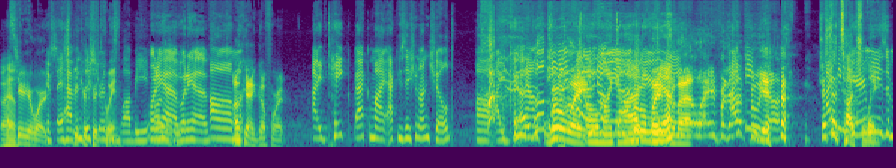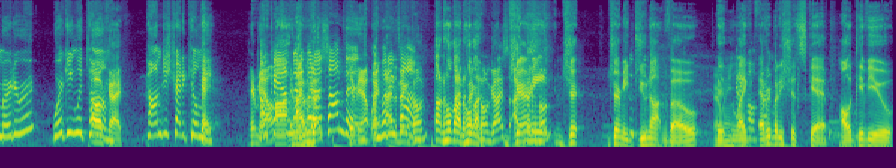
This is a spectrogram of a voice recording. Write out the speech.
Let's hear your words. if they haven't your destroyed queen. this lobby. What do you have? What do you have? Um, Okay, go for it. I take back my accusation on Chilled. Uh, I do now little Little late. Oh know, my yeah, God. Little yeah, late yeah. for that. Wait for I that, think- Booyah. Just I a think touch Jeremy late. is a murderer working with Tom. Okay. Tom just tried to kill me. Okay. Hear me out. Okay, I'm gonna me vote out. on Tom Hear me then. out. I'm Wait, voting have to make a Tom. Hold on, hold on, hold on. make a phone, guys. I have to make a Jeremy, Jeremy, do not vote. Jeremy. like Can I vote for him? everybody should skip. I'll give you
